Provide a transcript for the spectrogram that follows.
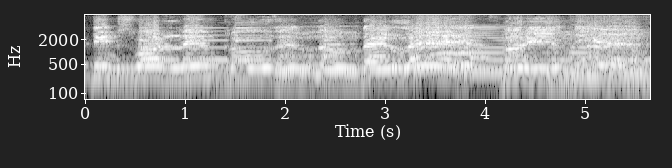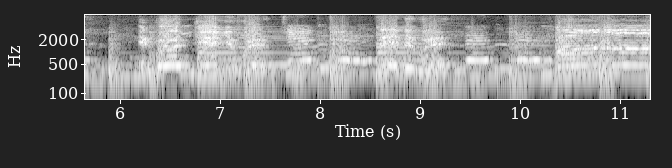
wrapped in swaddling clothes and on that last month in the year. It wasn't January, February, March,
